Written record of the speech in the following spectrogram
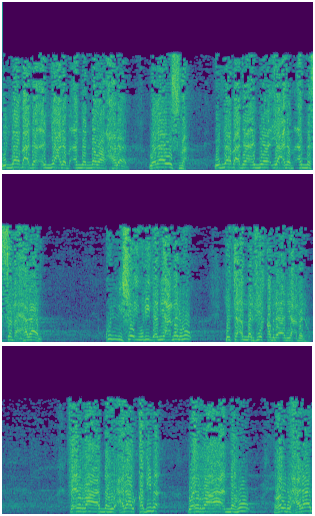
إلا بعد أن يعلم أن النظر حلال ولا يسمع إلا بعد أن يعلم أن السمع حلال. كل شيء يريد أن يعمله يتأمل فيه قبل أن يعمله. فإن رأى أنه حلال قدم وإن رأى أنه غير حلال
